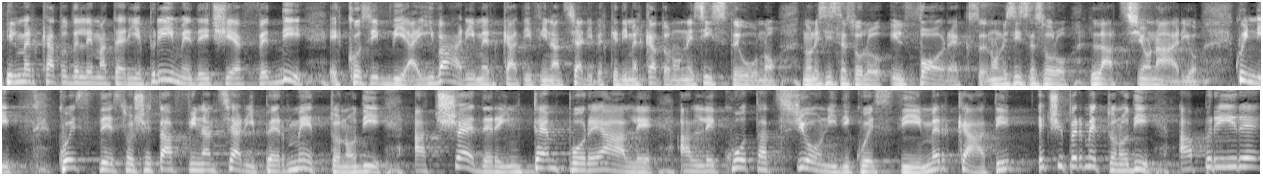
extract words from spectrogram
il mercato delle materie prime, dei CFD e così via, i vari mercati finanziari, perché di mercato non esiste uno, non esiste solo il forex, non esiste solo l'azionario. Quindi queste società finanziarie permettono di accedere in tempo reale alle quotazioni di questi mercati e ci permettono di aprire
